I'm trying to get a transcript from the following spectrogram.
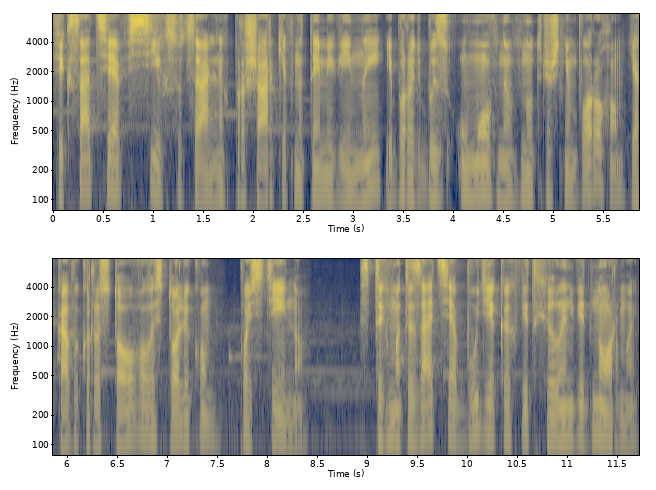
Фіксація всіх соціальних прошарків на темі війни і боротьби з умовним внутрішнім ворогом, яка використовувалась Толіком постійно, стигматизація будь-яких відхилень від норми,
